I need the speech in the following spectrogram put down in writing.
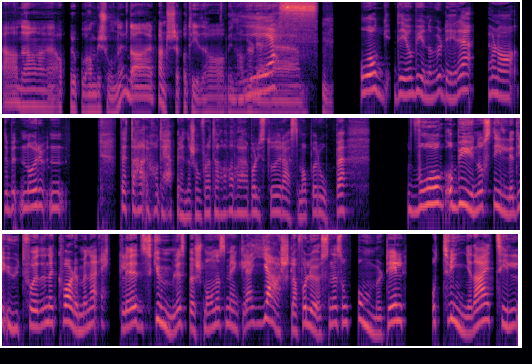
ja, da apropos ambisjoner, da er det kanskje på tide å begynne å vurdere Yes! Mm. Og det å begynne å vurdere Hør nå det, Når Dette her Å, det her brenner sånn for deg. jeg har bare lyst til å reise meg opp og rope. Våg å begynne å stille de utfordrende, kvalmende, ekle, skumle spørsmålene som egentlig er jæsla forløsende, som kommer til å tvinge deg til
